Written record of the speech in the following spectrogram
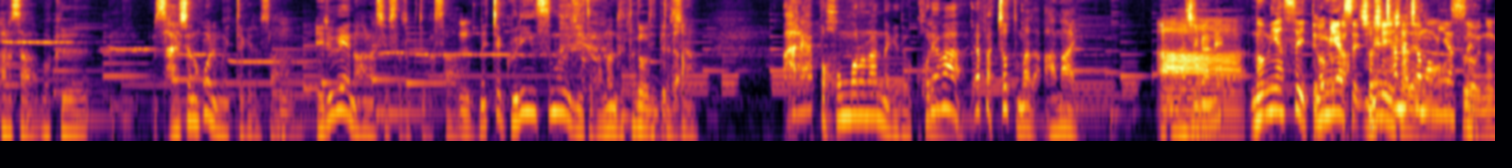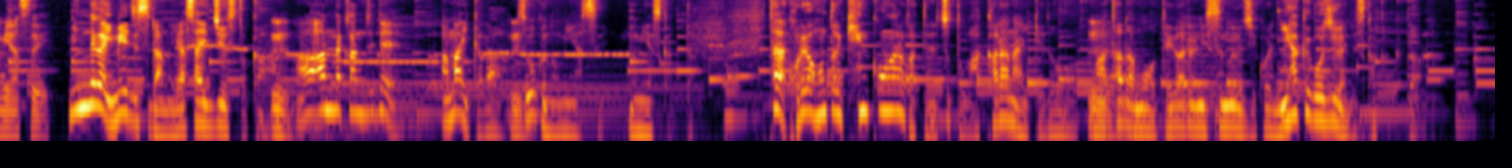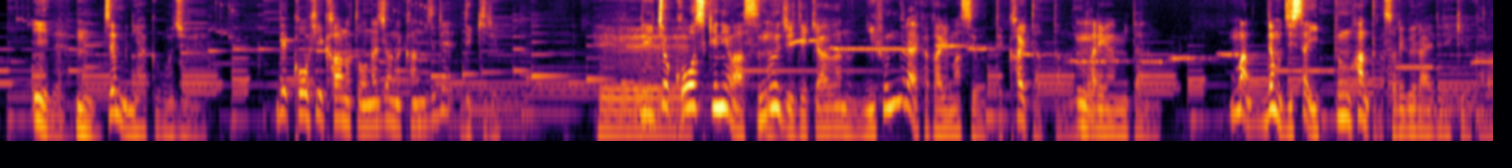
あのさ僕最初の方にも言ったけどさ、うん。LA の話した時とかさ、うん。めっちゃグリーンスムージーとか飲んでたって言ってたじゃん。あれやっぱ本物なんだけどこれはやっぱちょっとまだ甘い。味がね。飲みやすいってことか。飲みやすい。初心者でも。めちゃめちゃ飲みやすい。飲みやすい。みんながイメージするあの野菜ジュースとか、うん。ああんな感じで甘いからうん。すごく飲みやすい、飲みやすかった。ただこれが本当に健康なのかっていうのはちょっとわからないけど、うん。まあただもう手軽にスムージーこれ250円です価格がいいね。うん、全部250円。でコーヒー買うのと同じような感じでできる。へで一応公式式にはスムージー出来上がるのに2分ぐらいかかりますよって書いてあったの、うん。張り紙みたいなの。まあでも実際1分半とかそれぐらいでできるから。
